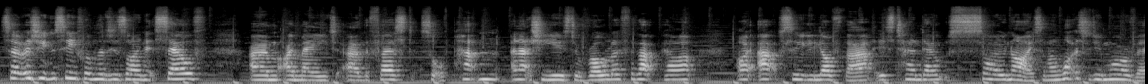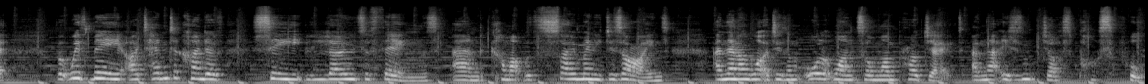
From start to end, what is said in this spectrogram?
So as you can see from the design itself, um, I made uh, the first sort of pattern and actually used a roller for that part. I absolutely love that. It's turned out so nice and I wanted to do more of it. But with me, I tend to kind of see loads of things and come up with so many designs and then I want to do them all at once on one project and that isn't just possible.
